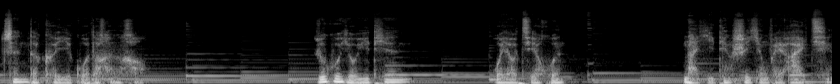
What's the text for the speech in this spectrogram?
真的可以过得很好。如果有一天我要结婚，那一定是因为爱情。”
